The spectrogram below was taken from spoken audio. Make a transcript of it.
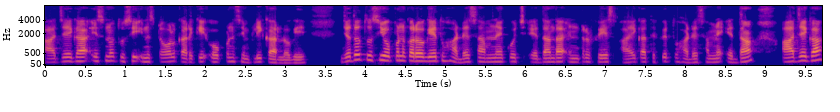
ਆ ਜਾਏਗਾ। ਇਸ ਨੂੰ ਤੁਸੀਂ ਇੰਸਟਾਲ ਕਰਕੇ ਓਪਨ ਸਿੰਪਲੀ ਕਰ ਲੋਗੇ। ਜਦੋਂ ਤੁਸੀਂ ਓਪਨ ਕਰੋਗੇ, ਤੁਹਾਡੇ ਸਾਹਮਣੇ ਕੁਝ ਇਦਾਂ ਦਾ ਇੰਟਰਫੇਸ ਆਏਗਾ ਤੇ ਫਿਰ ਤੁਹਾਡੇ ਸਾਹਮਣੇ ਇਦਾਂ ਆ ਜਾਏਗਾ।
